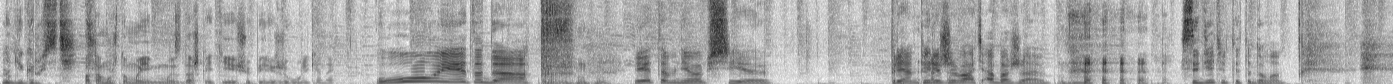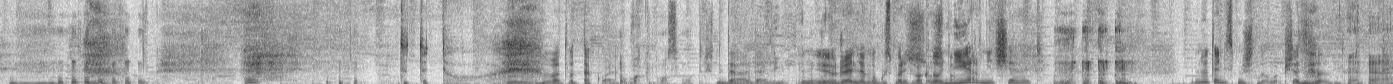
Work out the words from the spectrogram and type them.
Ну, не грусти. Потому что мы, мы с Дашкой те еще переживулькины. Ой, это да. Это мне вообще прям переживать обожаю. Сидеть вот это дома. Ту-ту-ту. Вот, вот такое. В окно смотрит. Да, да. Реально могу смотреть в окно, нервничать. Ну, это не смешно вообще, да.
